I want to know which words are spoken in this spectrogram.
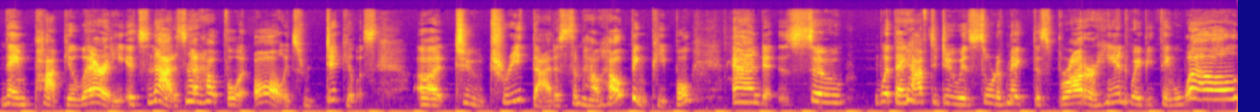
name popularity? It's not. It's not helpful at all. It's ridiculous uh, to treat that as somehow helping people. And so what they have to do is sort of make this broader hand wavy thing well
